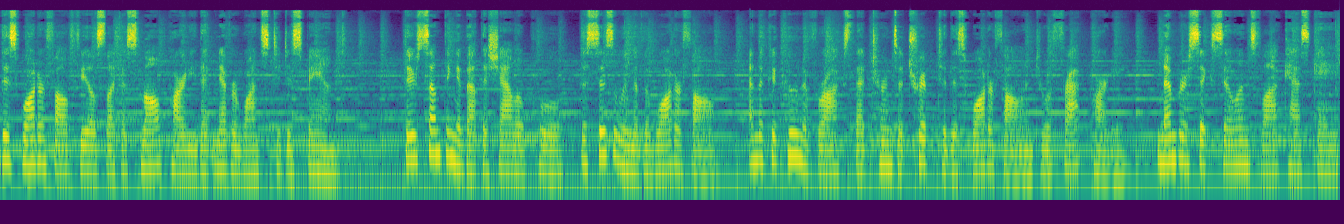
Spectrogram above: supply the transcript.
This waterfall feels like a small party that never wants to disband. There's something about the shallow pool, the sizzling of the waterfall, and the cocoon of rocks that turns a trip to this waterfall into a frat party. Number 6 Sillans La Cascade.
